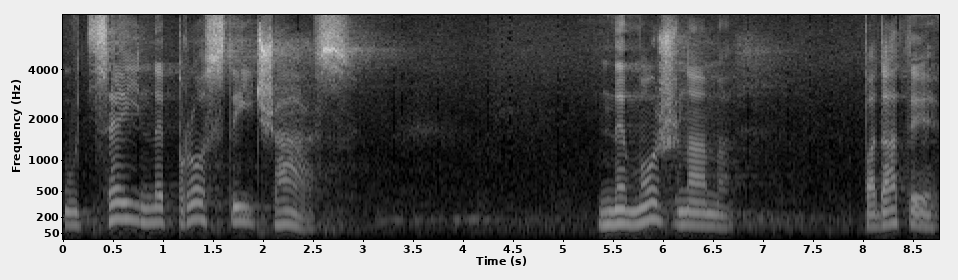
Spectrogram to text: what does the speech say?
у цей непростий час не можна падати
